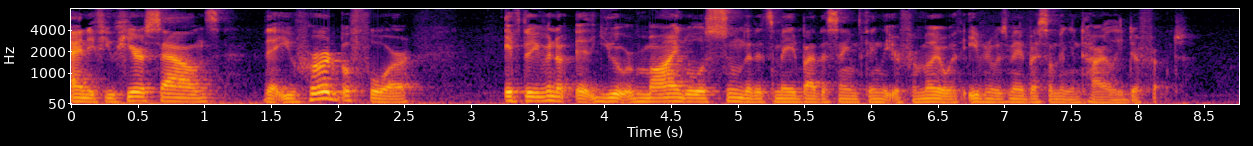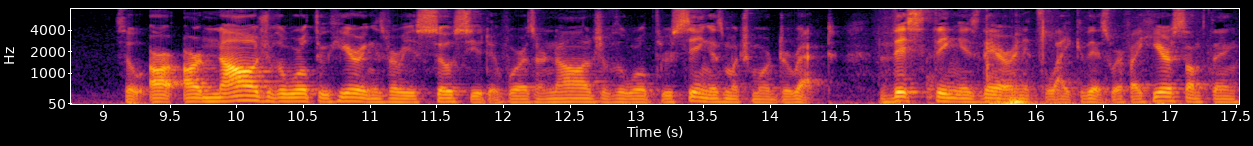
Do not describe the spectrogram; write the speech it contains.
and if you hear sounds that you've heard before, if they're even uh, your mind will assume that it's made by the same thing that you're familiar with, even if it was made by something entirely different. So our, our knowledge of the world through hearing is very associative, whereas our knowledge of the world through seeing is much more direct. This thing is there and it's like this. Where if I hear something,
